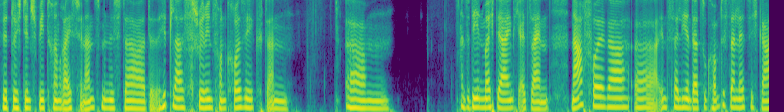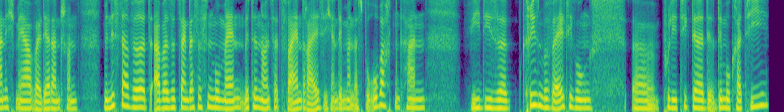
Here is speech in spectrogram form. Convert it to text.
wird durch den späteren Reichsfinanzminister Hitlers, Schwerin von Krosigk, dann ähm, also den möchte er eigentlich als seinen Nachfolger äh, installieren. Dazu kommt es dann letztlich gar nicht mehr, weil der dann schon Minister wird. Aber sozusagen, das ist ein Moment Mitte 1932, an dem man das beobachten kann, wie diese Krisenbewältigungspolitik äh, der D Demokratie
